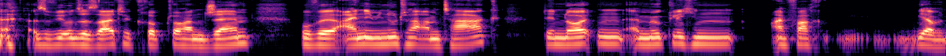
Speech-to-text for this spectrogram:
Also wie unsere Seite Kryptohand Jam, wo wir eine Minute am Tag den Leuten ermöglichen, einfach ja,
